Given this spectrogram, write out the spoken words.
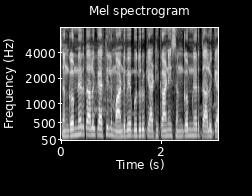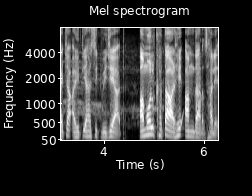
संगमनेर तालुक्यातील मांडवे बुद्रुक या ठिकाणी संगमनेर तालुक्याच्या ऐतिहासिक विजयात अमोल खताळ हे आमदार झालेत.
